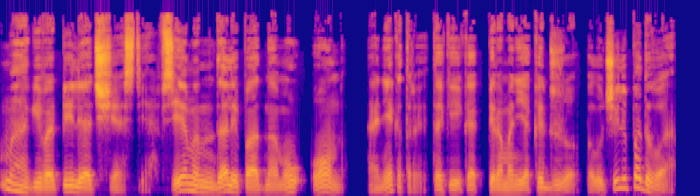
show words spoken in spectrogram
Маги вопили от счастья. Всем им дали по одному «он», а некоторые, такие как пироманьяк и Джо, получили по два,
